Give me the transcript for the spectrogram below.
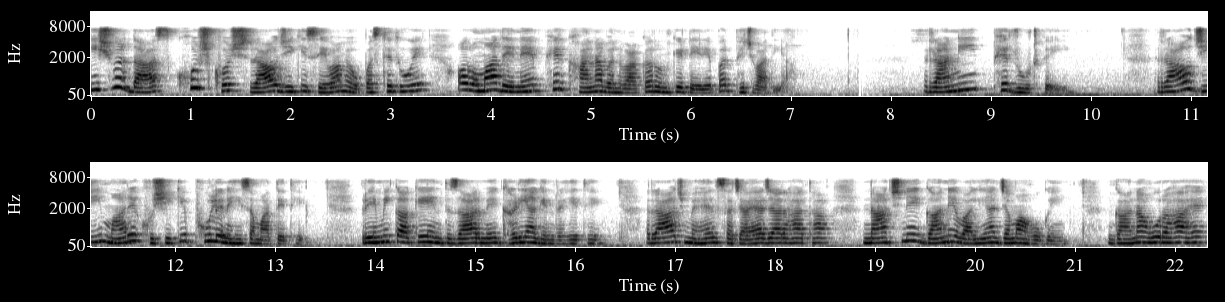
ایشور داس خوش خوش راؤ جی کی سیوا میں اپستھت ہوئے اور اما دے نے پھر کھانا بنوا کر ان کے ڈیرے پر بھجوا دیا۔ رانی پھر روٹ گئی۔ راؤ جی مارے خوشی کے پھولے نہیں سماتے تھے۔ پریمکا کے انتظار میں گھڑیاں گن رہے تھے۔ راج محل سجایا جا رہا تھا۔ ناچنے گانے والیاں جمع ہو گئیں۔ گانا ہو رہا ہے۔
